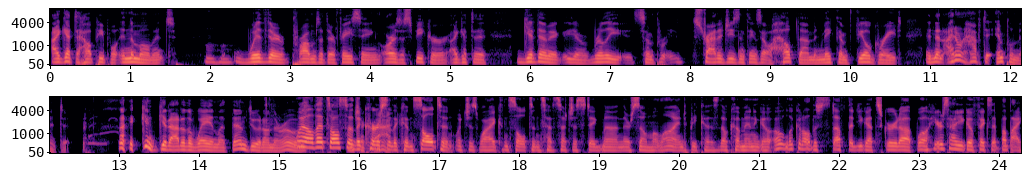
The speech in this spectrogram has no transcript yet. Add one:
I get to help people in the moment mm-hmm. with their problems that they're facing or as a speaker i get to give them you know really some pr- strategies and things that will help them and make them feel great and then i don't have to implement it I can get out of the way and let them do it on their own. Well, that's also the curse of the consultant, which is why consultants have such a stigma and they're so maligned because they'll come in and go, "Oh, look at all the stuff that you got screwed up. Well, here's how you go fix it. Bye bye."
